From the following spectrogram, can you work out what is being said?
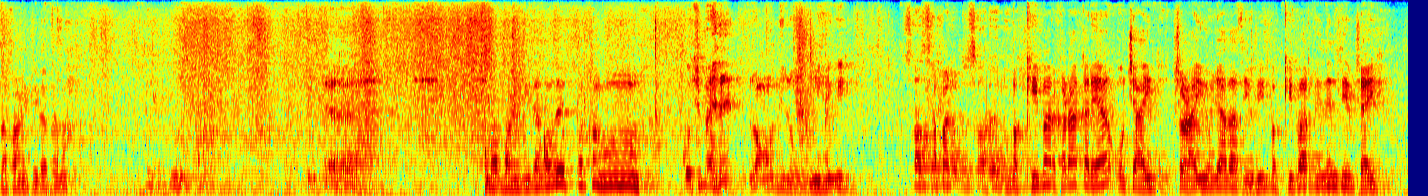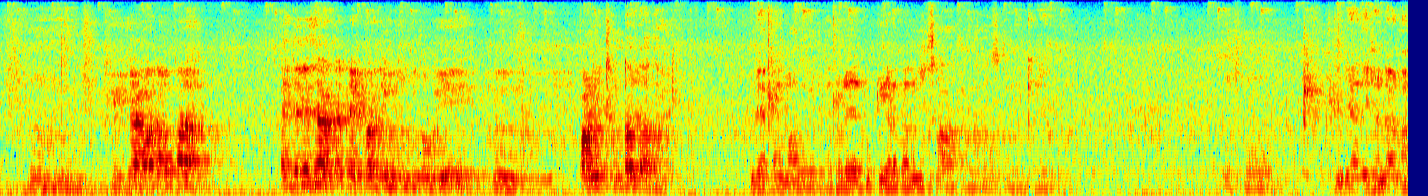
ਲਾ ਪਾਣੀ ਪੀ ਲਾ ਪਹਿਲਾਂ। ਅਬਾ ਬਣ ਗਈ ਗੱਲ ਉਹਦੇ ਉੱਪਰ ਤਾਂ ਹੁਣ ਕੁਝ ਪੈਸੇ ਲਾਉਣ ਦੀ ਲੋੜ ਨਹੀਂ ਹੈਗੀ। ਸਤਿ ਸ੍ਰੀ ਆਪਾਂ ਸਾਰਿਆਂ ਨੂੰ। ਪਰ ਖੜਾ ਕਰਿਆ ਉਚਾਈ ਚੌੜਾਈ ਉਹ ਜ਼ਿਆਦਾ ਸੀ ਉਹਦੀ ਬੱਖੀ ਪਰ ਦੀ ਦਿਨ ਦੀ ਉਚਾਈ। ਠੀਕ ਹੈ। ਉਹਦੇ ਉੱਪਰ। ਇਧਰਲੀ ਸਾਈਡ ਤੇ ਟੇਪਰ ਦੀ ਜੂਗੀ ਥੋੜੀ ਹਾਂ। ਪਾਣੀ ਠੰਡਾ ਜ਼ਿਆਦਾ। ਲਿਆ ਪਾਉਣਾ ਉਹਦੇ ਵਿੱਚ ਥੋੜਾ ਜਿਹਾ ਟੁੱਟੀ ਵਾਲਾ ਪਾ ਲਵਾਂ। ਸਾਫ਼ ਹੋਣਾ ਰਸਮ ਦੇਖੀ ਜਾਊਗਾ। ਜ਼ਿਆਦਾ ਠੰਡਾ ਨਾ।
